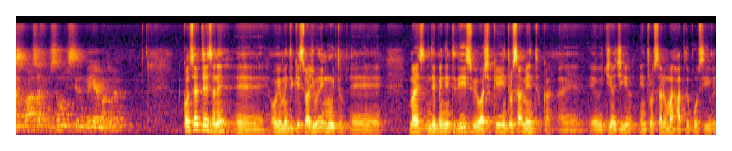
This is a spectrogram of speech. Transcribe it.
Mais fácil a função de ser um meio armador? Com certeza, né? É, obviamente que isso ajuda muito. É, mas, independente disso, eu acho que entrosamento, cara. É, é o dia a dia, entrosar o mais rápido possível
